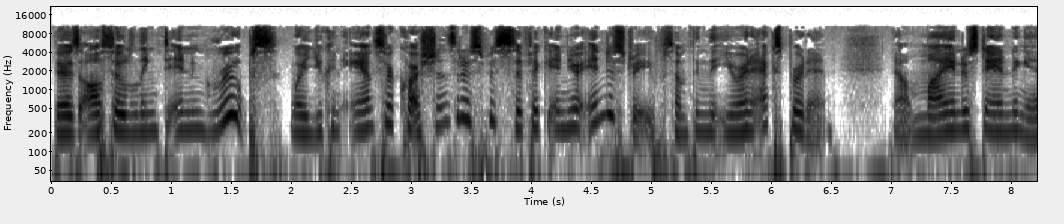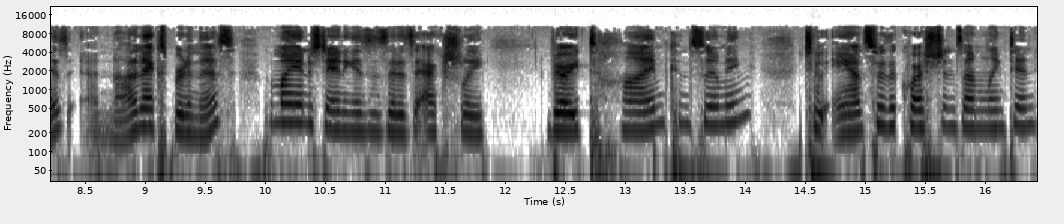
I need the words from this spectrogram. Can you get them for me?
There's also LinkedIn groups where you can answer questions that are specific in your industry, something that you're an expert in. Now, my understanding is, I'm not an expert in this, but my understanding is, is that it's actually very time consuming to answer the questions on LinkedIn,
